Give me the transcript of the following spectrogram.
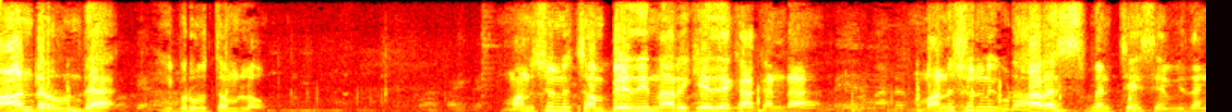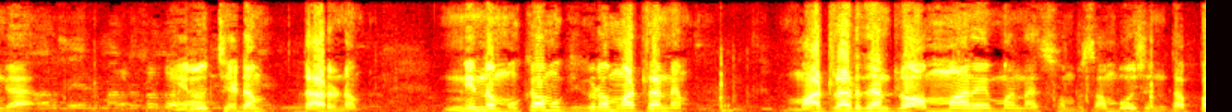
లాండర్ ఉందా ఈ ప్రభుత్వంలో? మనుషుల్ని చంపేది నరికేదే కాకుండా మనుషుల్ని కూడా హరాస్మెంట్ చేసే విధంగా ఈరోజు చేయడం దారుణం. నిన్న ముఖాముఖి కూడా మాట్లాడినాం. మాట్లాడే దాంట్లో అమ్మానే మన సం- సంభోషణ తప్ప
